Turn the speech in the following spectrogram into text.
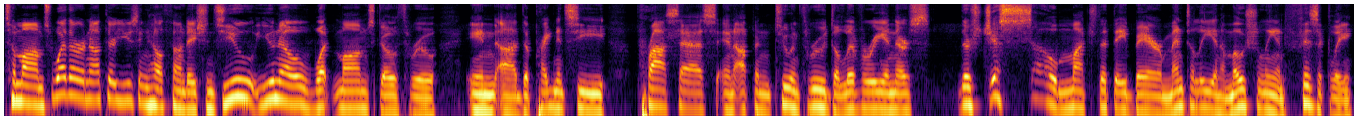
to moms, whether or not they're using health foundations, you you know what moms go through in uh, the pregnancy process and up and to and through delivery, and there's there's just so much that they bear mentally and emotionally and physically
